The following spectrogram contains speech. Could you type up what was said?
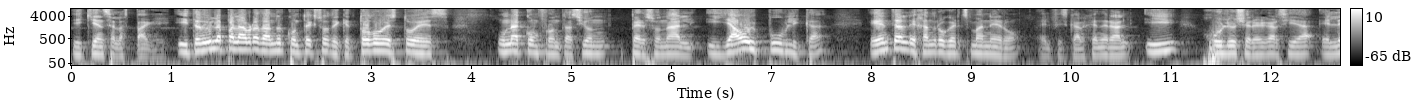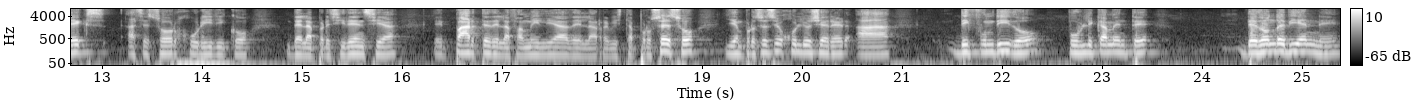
y quién se las pague. Y te doy la palabra dando el contexto de que todo esto es una confrontación personal y ya hoy pública entre Alejandro Gertz Manero, el fiscal general, y Julio Scherer García, el ex asesor jurídico de la presidencia, eh, parte de la familia de la revista Proceso, y en Proceso Julio Scherer ha difundido públicamente de dónde viene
